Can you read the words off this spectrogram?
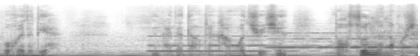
不会的，爹，您还得等着看我娶亲、抱孙子呢，不是？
